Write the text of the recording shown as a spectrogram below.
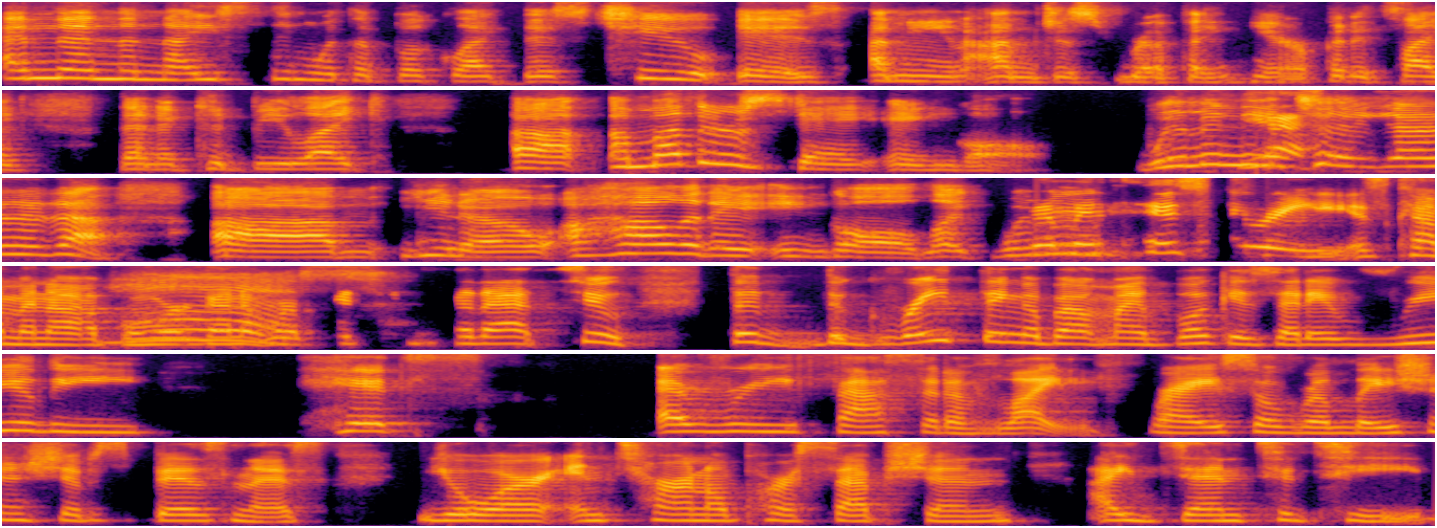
And then the nice thing with a book like this too is, I mean, I'm just ripping here, but it's like then it could be like uh, a Mother's Day angle. Women need to, da, da, da. Um, you know, a holiday angle, like women- women's history is coming up, and we're gonna work for that too. The the great thing about my book is that it really hits every facet of life, right? So, relationships, business, your internal perception, identity,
